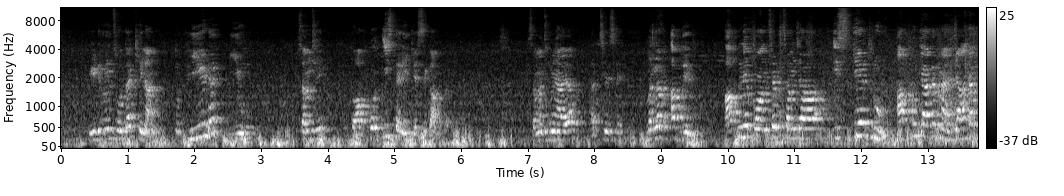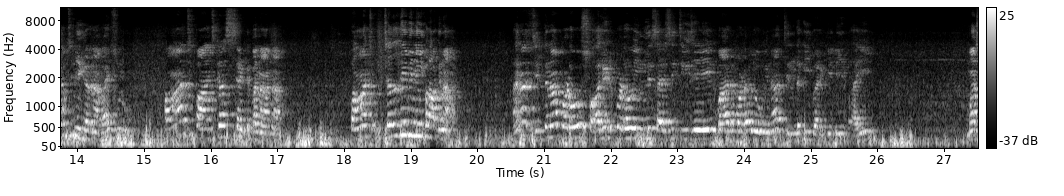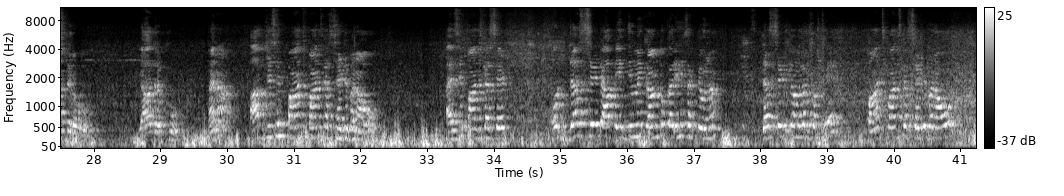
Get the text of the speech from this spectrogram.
फ़ीड मीन्स होता है खिलाना। तो फ़ीड यू समझे? तो आपको इस तरीके से काम करना समझ में आया? अच्छे से। मतलब अब देखो, आपने कॉन्सेप्ट समझा, इसके थ्रू आपको क्या करना है? ज़्यादा कुछ नहीं करना भाई, सुनो। पाँच पाँच का सेट बनाना। पाँच, जल्दी भी नहीं भागना। है ना? जितना पढ़ो सॉलिड पढ़ो इंग्लिश ऐसी चीज़ है एक बार पढ़ लोगे ना, ज़िंदगी भर के लिए भाई, मस्त रहो। याद रखो। है ना? आप जैसे पाँच पाँच का सेट बनाओ, ऐसे पाँच का सेट, और दस सेट आप एक दिन में काम तो कर ही सकते हो ना? दस सेट का मतलब समझे? पाँच पाँच का सेट बनाओ,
